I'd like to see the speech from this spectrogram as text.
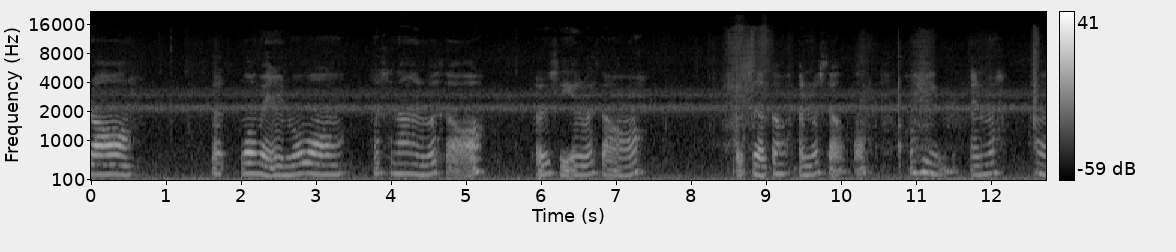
รอวอแหวนอ่านว่าวอลักษณะอ่านว่าสอฤาษีอ่านว่าสอเสือก็อ่านว่าเสอหิมอ่านว่าหอ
